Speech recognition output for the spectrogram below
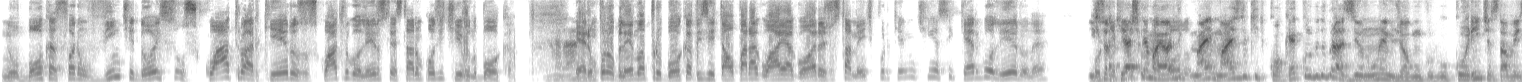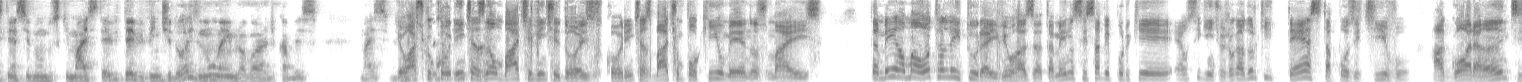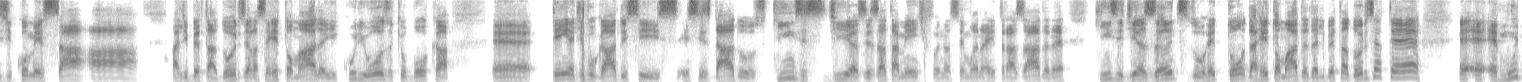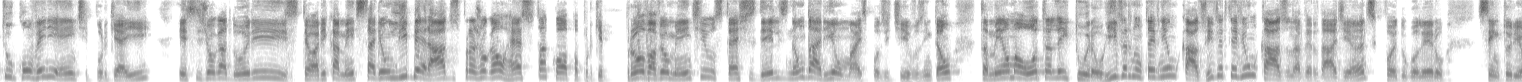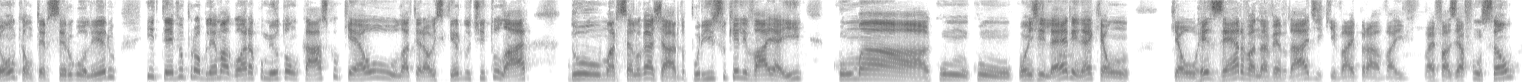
No Boca foram 22, os quatro arqueiros, os quatro goleiros testaram positivo no Boca. Caraca. Era um problema para o Boca visitar o Paraguai agora, justamente porque não tinha sequer goleiro, né? Isso aqui acho que é maior, Paulo... mais, mais do que qualquer clube do Brasil. Não lembro de algum clube. O Corinthians talvez tenha sido um dos que mais teve. Teve 22? Não lembro agora de cabeça. Mas Eu acho que o Corinthians não bate 22. O Corinthians bate um pouquinho menos, mas também há uma outra leitura aí, viu, Razan? Também não se sabe porque é o seguinte: o jogador que testa positivo agora, antes de começar a, a Libertadores, ela ser retomada, e curioso que o Boca é, tenha divulgado esses, esses dados 15 dias exatamente, foi na semana retrasada, né? 15 dias antes do retom da retomada da Libertadores, e até é, é, é, muito conveniente, porque aí esses jogadores, teoricamente, estariam liberados para jogar o resto da Copa, porque provavelmente os testes deles não dariam mais positivos. Então, também é uma outra leitura. O River não teve nenhum caso. O River teve um caso, na verdade, antes, que foi do goleiro Centurion, que é um terceiro goleiro, e teve o problema agora com o Milton Casco, que é o lateral esquerdo titular do Marcelo Gajardo. Por isso que ele vai aí com uma com, com, com o Angileri, né, que é um que é o reserva, na verdade, que vai para vai, vai fazer a função.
